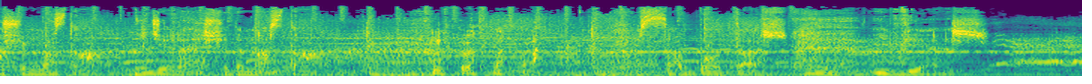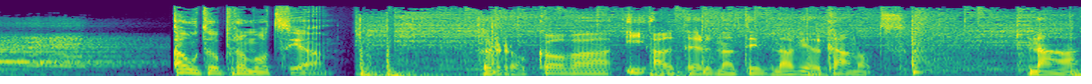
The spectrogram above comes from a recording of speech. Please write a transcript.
18. Niedzielę, 17. Sabotaż i wiesz. Autopromocja. Rokowa i alternatywna Wielkanoc. Na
